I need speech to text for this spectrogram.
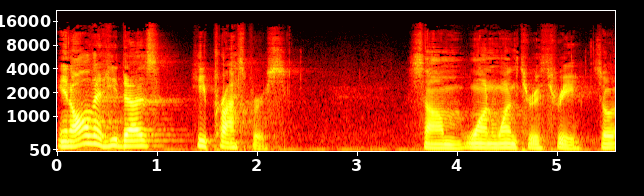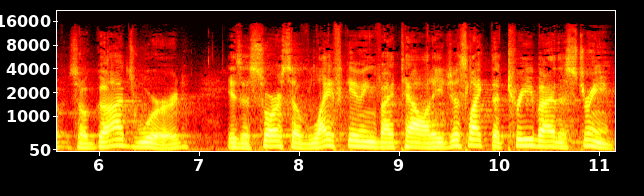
In all that he does, he prospers. Psalm 1 1 through 3. So, so God's word is a source of life giving vitality, just like the tree by the stream.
